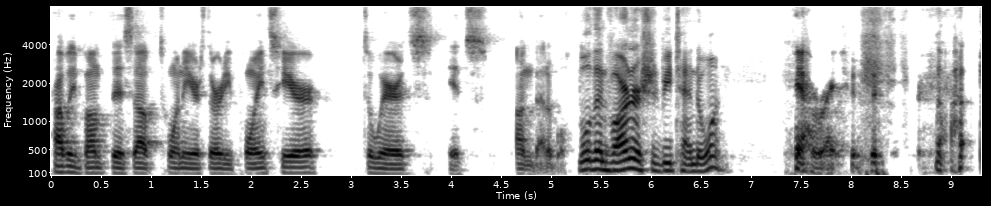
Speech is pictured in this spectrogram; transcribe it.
probably bumped this up 20 or 30 points here to where it's it's unbettable. Well, then Varner should be 10 to 1. Yeah, right.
